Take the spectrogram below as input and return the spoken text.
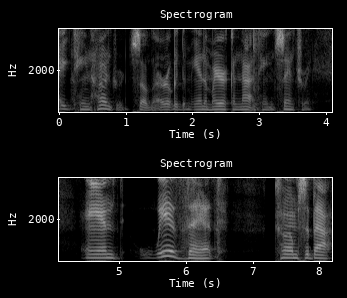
1800s, so the early to mid American 19th century. And with that comes about,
